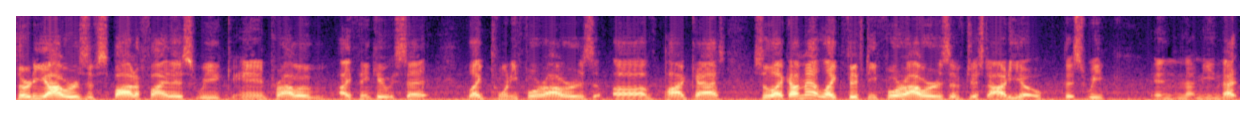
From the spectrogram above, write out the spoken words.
30 hours of Spotify this week, and probably I think it was set like 24 hours of podcast. So like I'm at like 54 hours of just audio this week and I mean that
